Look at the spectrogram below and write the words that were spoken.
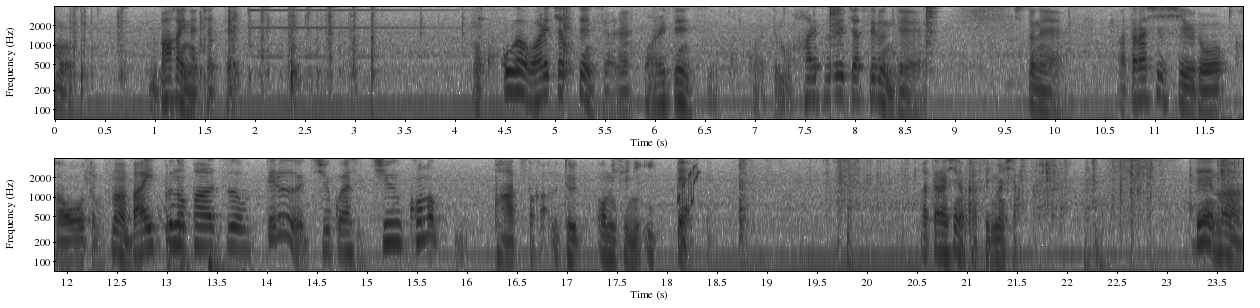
もうバカになっちゃって。もうここが割れちゃってんすよね。割れてんすよ。こうやってもう破裂れちゃってるんでちょっとね新しいシールドを買おうと思うまあバイクのパーツを売ってる中古屋中古のパーツとか売ってるお店に行って新しいの買ってきました。でまあ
